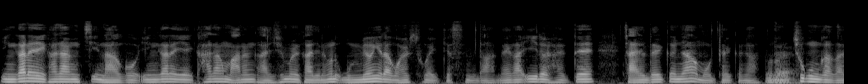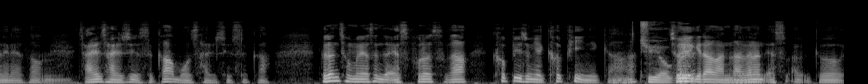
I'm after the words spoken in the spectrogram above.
인간에게 가장 진하고 인간에게 가장 많은 관심을 가지는 건 운명이라고 할 수가 있겠습니다. 내가 일을 할 때 잘 될 거냐 못 될 거냐 또는 네. 죽음과 관련해서 음. 잘살 수 있을까 못 살 수 있을까 그런 측면에서 이제 에스프레소가 커피 중에 커피이니까 음, 주역이라고 한다면 에스, 아, 그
